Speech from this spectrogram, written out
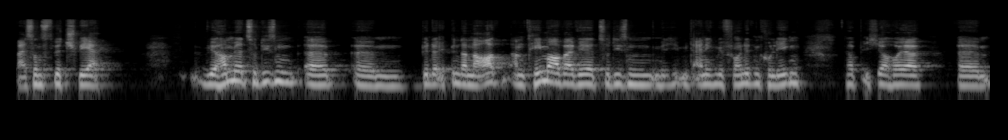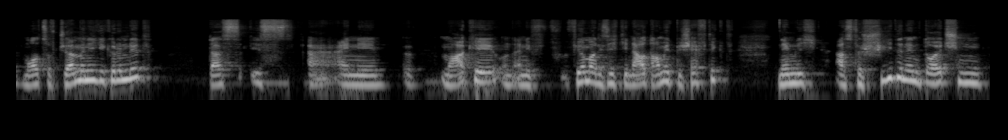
weil sonst wird es schwer wir haben ja zu diesem, äh, ähm, ich bin da nah am Thema, weil wir zu diesem, mit, mit einigen befreundeten Kollegen, habe ich ja heuer äh, Malls of Germany gegründet. Das ist äh, eine äh, Marke und eine Firma, die sich genau damit beschäftigt, nämlich aus verschiedenen deutschen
